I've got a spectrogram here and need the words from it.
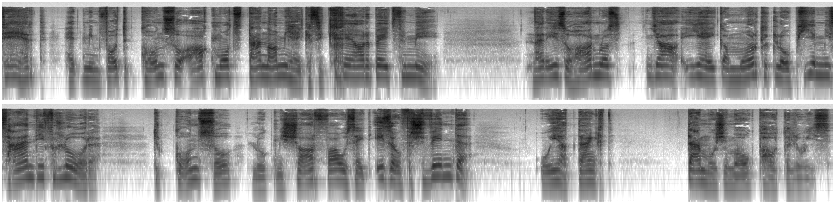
dort hat mein Vater Gonzo angemotzt, diesen Namen haben sie keine Arbeit für mich. Dann ich so harmlos, ja, ich habe am Morgen, glaub hier mein Handy verloren. Der Gonzo schaut mich scharf an und sagt, ich soll verschwinden. Und ich habe gedacht, den musst du im Auge behalten, Luis.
